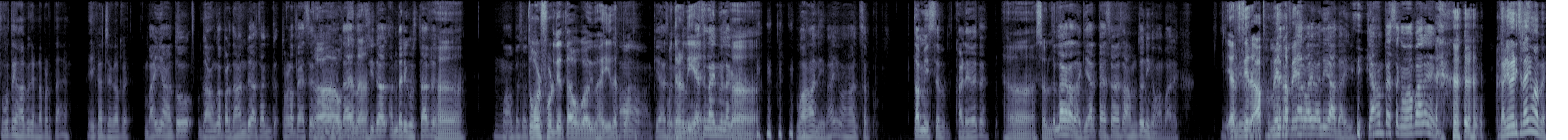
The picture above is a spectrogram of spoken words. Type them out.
तो वो तो यहाँ भी करना पड़ता है एक आध जगह पे। भाई यहाँ तो गाँव का प्रधान भी आता थोड़ा पैसे हाँ, होता है तो ना। सीधा अंदर ही घुसता है हाँ। तोड़ फोड़ देता होगा अभी भाई इधर तो। हाँ उधर दिया है। लाइन में लग है। वहाँ नहीं भाई वहाँ सब तमीज से खड़े हुए थे। हाँ तो सब लग रहा था कि यार पैसा वैसा हम तो नहीं कमा पा रहे। यार फिर आप हमें हमें भाई वाली याद आई। क्या हम पैसा कमा पा रहे हैं? गाड़ी वाड़ी चलाई वहाँ पे?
